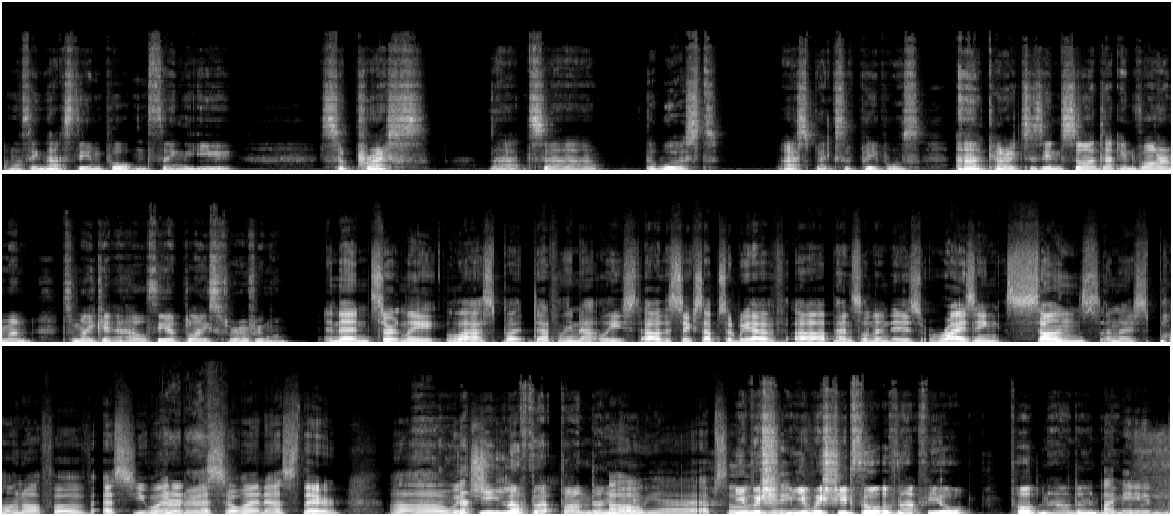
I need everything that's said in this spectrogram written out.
And I think that's the important thing that you suppress that uh, the worst aspects of people's characters inside that environment to make it a healthier place for everyone. And then, certainly, last but definitely not least, uh, the sixth episode we have uh, penciled in is Rising Suns, a nice pun off of S U N and S O N S there. Uh, which you love that pun, don't you? Oh yeah, absolutely. You wish you wish you'd thought of that for your pod now, don't you? I mean,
